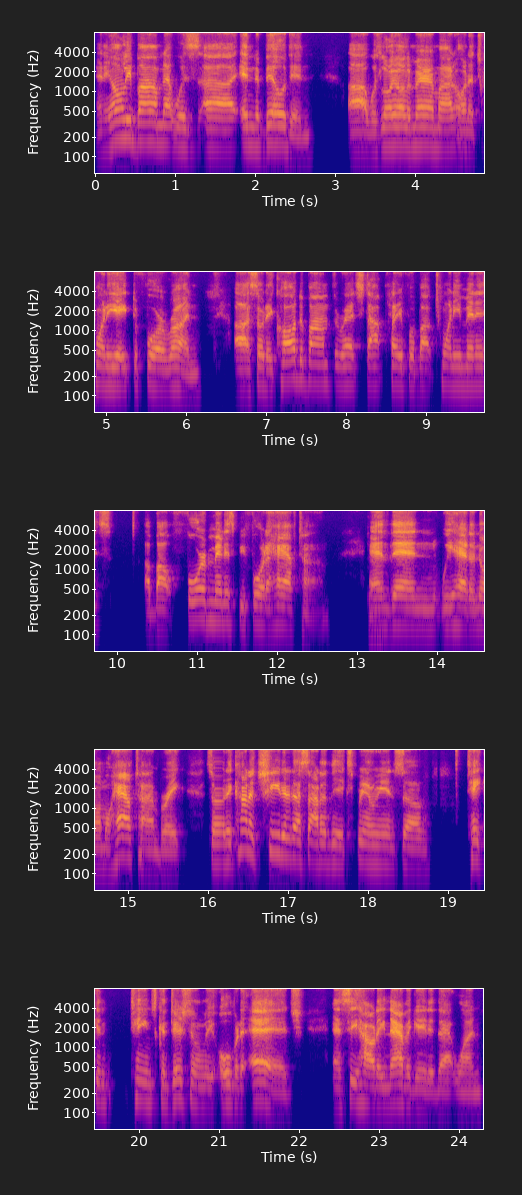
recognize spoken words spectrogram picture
And the only bomb that was uh, in the building uh, was Loyola Marymount on a 28 to 4 run. Uh, so they called the bomb threat, stopped play for about 20 minutes, about four minutes before the halftime. And then we had a normal halftime break. So they kind of cheated us out of the experience of taking teams conditionally over the edge and see how they navigated that one.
